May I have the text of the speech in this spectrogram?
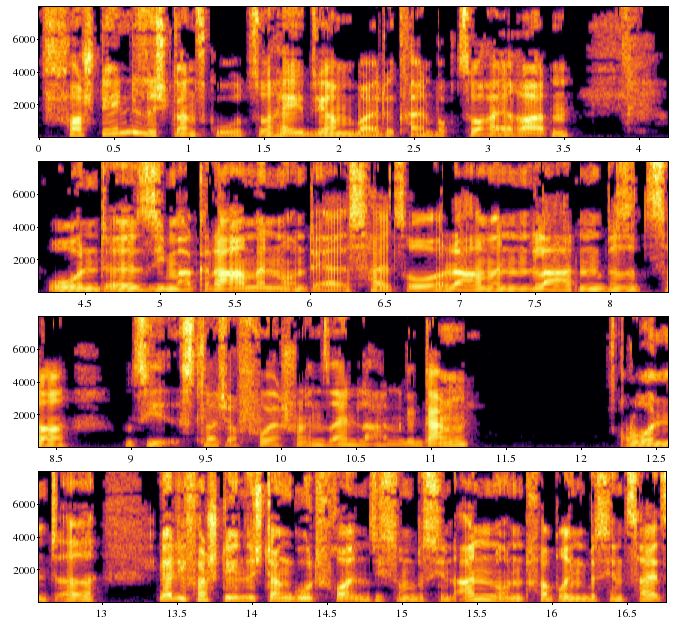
verstehen die sich ganz gut. So, hey, sie haben beide keinen Bock zu heiraten und äh, sie mag Ramen und er ist halt so Ramenladenbesitzer und sie ist gleich auch vorher schon in seinen Laden gegangen. Und äh, ja, die verstehen sich dann gut, freunden sich so ein bisschen an und verbringen ein bisschen Zeit.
